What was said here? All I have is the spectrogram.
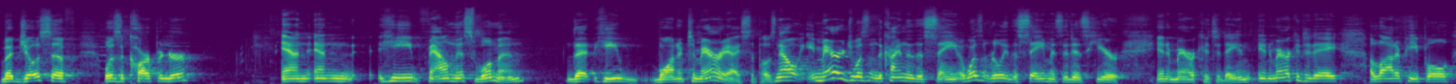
But Joseph was a carpenter, and, and he found this woman that he wanted to marry, I suppose. Now, marriage wasn't the kind of the same, it wasn't really the same as it is here in America today. In, in, America today, a lot of people,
